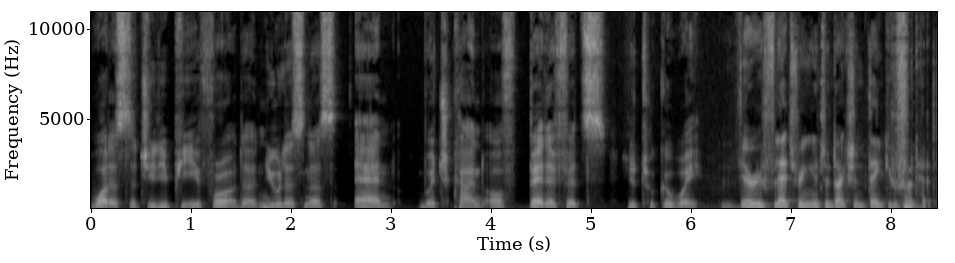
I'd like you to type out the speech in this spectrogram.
what is the GDP for the new listeners and which kind of benefits you took away. Very flattering introduction. Thank you for that.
